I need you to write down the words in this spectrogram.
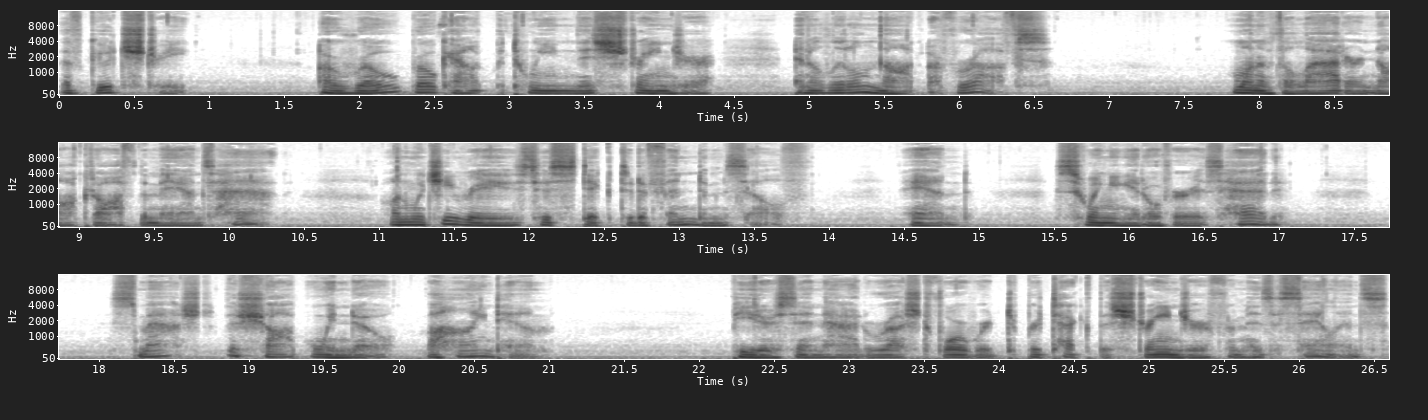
of Goodge Street, a row broke out between this stranger and a little knot of roughs. One of the latter knocked off the man's hat, on which he raised his stick to defend himself, and, swinging it over his head, smashed the shop window behind him. Peterson had rushed forward to protect the stranger from his assailants,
